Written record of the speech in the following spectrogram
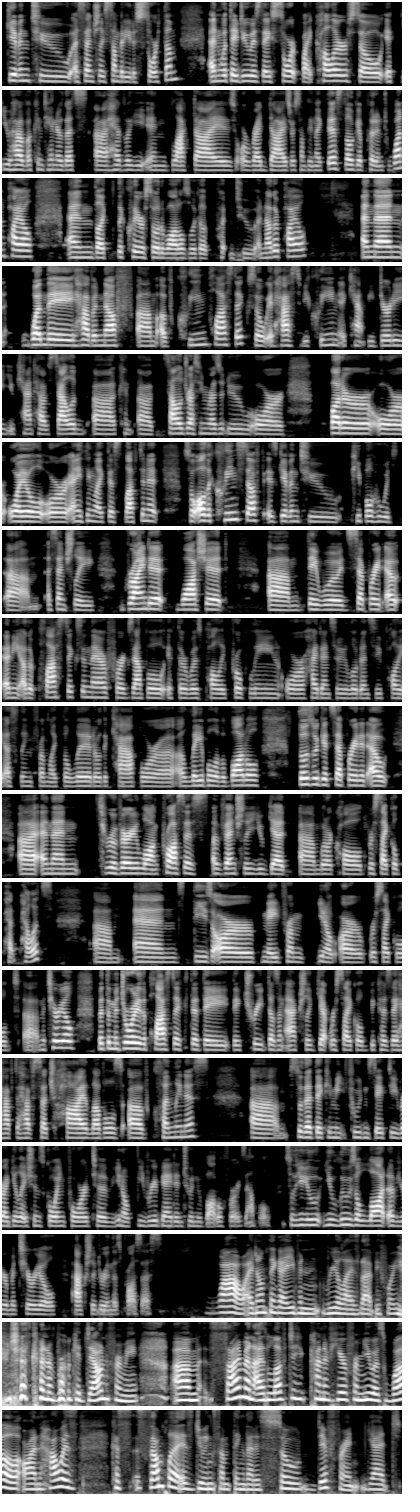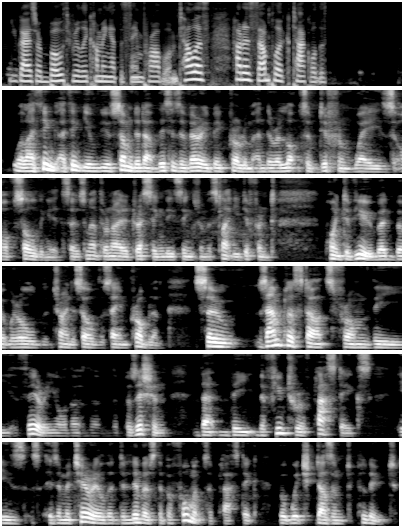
given to essentially somebody to sort them. And what they do is they sort by color. So if you have a container that's uh, heavily in black dyes or red dyes or something like this, they'll get put into one pile, and like the clear soda bottles will get put into another pile. And then when they have enough um, of clean plastic, so it has to be clean, it can't be dirty. You can't have salad uh, con- uh, salad dressing residue or butter or oil or anything like this left in it. So all the clean stuff is given to people who would um, essentially grind it, wash it. Um, they would separate out any other plastics in there. For example, if there was polypropylene or high density, low density polyethylene from like the lid or the cap or a, a label of a bottle, those would get separated out. Uh, and then through a very long process, eventually you get um, what are called recycled PET pellets. Um, and these are made from you know our recycled uh, material but the majority of the plastic that they they treat doesn't actually get recycled because they have to have such high levels of cleanliness um, so that they can meet food and safety regulations going forward to you know be remade into a new bottle for example. So you you lose a lot of your material actually during this process Wow, I don't think I even realized that before you just kind of broke it down for me. Um, Simon, I'd love to kind of hear from you as well on how is, because Xampla is doing something that is so different, yet you guys are both really coming at the same problem. Tell us, how does Xampla tackle this? Well, I think I think you you summed it up. This is a very big problem, and there are lots of different ways of solving it. So Samantha and I are addressing these things from a slightly different point of view, but but we're all trying to solve the same problem. So Xampla starts from the theory or the, the, the, position that the, the future of plastics is, is a material that delivers the performance of plastic, but which doesn't pollute.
